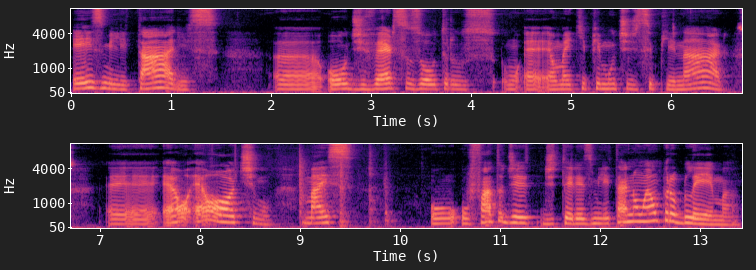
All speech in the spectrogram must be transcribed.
ex-militares uh, ou diversos outros, é, é, uma equipe multidisciplinar, é, é, é ótimo, mas o, o fato de, de ter ex-militar não é um problema.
